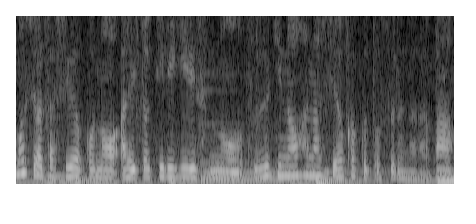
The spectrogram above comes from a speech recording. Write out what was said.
もし私がこの「アリとキリギリス」の続きのお話を書くとするならば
